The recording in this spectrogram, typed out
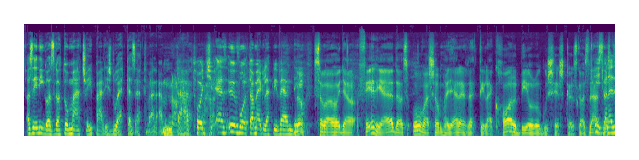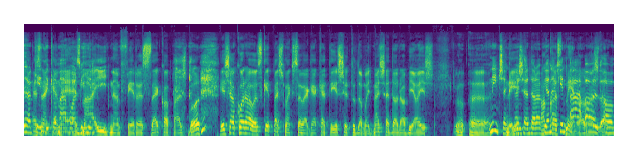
az én igazgató Mácsai Pál is duettezett velem. Na Tehát, hát, hogy hát. Ez, ő volt a meglepi vendég. Na, szóval, hogy a férjed, az olvasom, hogy eredetileg halbiológus és közgazdász. Így van, ezzel a ez nekem ez bír. már így nem fér össze kapásból, és akkor ahhoz képest meg szövegeket is, tudom, hogy mesed darabja is Nincs neki mese darabja, neki a, a, a, a,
